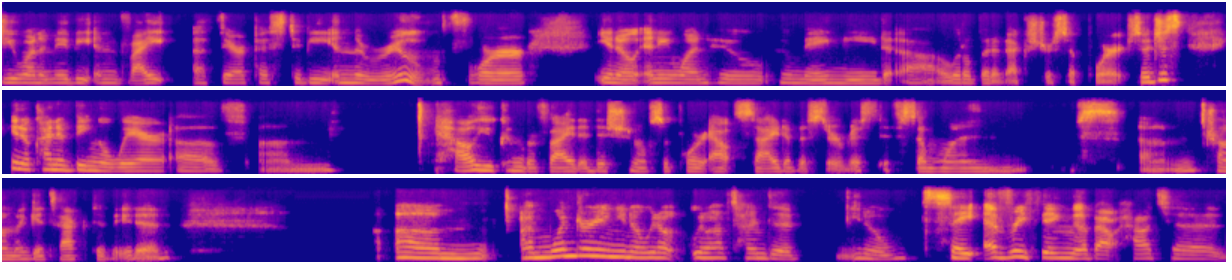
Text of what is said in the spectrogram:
Do you want to maybe invite a therapist to be in the room for you know anyone who who may need uh, a little bit of extra support? So just you know kind of being aware of um, how you can provide additional support outside of a service if someone's um, trauma gets activated. Um, i'm wondering you know we don't we don't have time to you know say everything about how to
